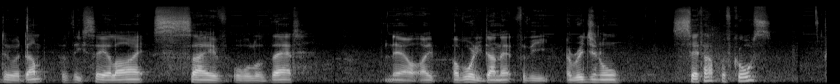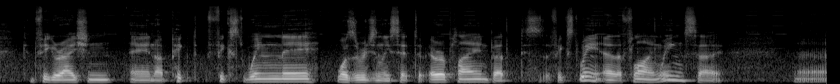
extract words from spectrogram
do a dump of the CLI, save all of that. Now, I, I've already done that for the original setup, of course. Configuration, and I picked fixed wing there. Was originally set to aeroplane, but this is a fixed wing, uh, flying wing, so uh,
